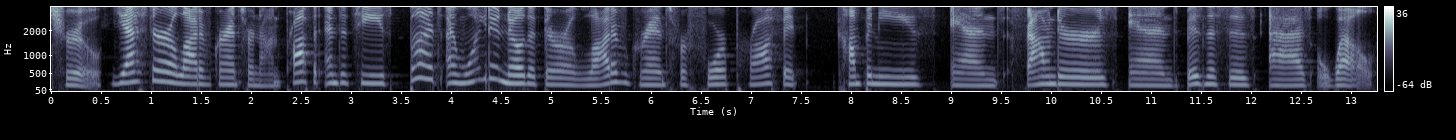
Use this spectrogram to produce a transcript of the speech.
true. Yes, there are a lot of grants for nonprofit entities, but I want you to know that there are a lot of grants for for profit companies and founders and businesses as well.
